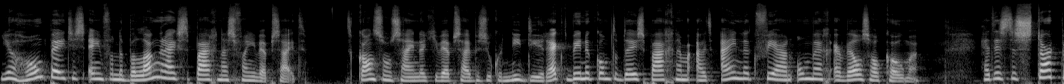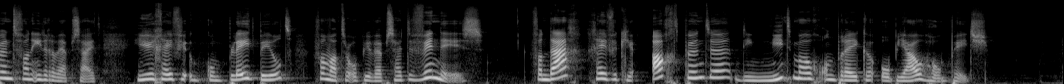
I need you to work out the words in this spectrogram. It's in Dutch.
Je homepage is een van de belangrijkste pagina's van je website. Het kan soms zijn dat je websitebezoeker niet direct binnenkomt op deze pagina, maar uiteindelijk via een omweg er wel zal komen. Het is de startpunt van iedere website. Hier geef je een compleet beeld van wat er op je website te vinden is. Vandaag geef ik je 8 punten die niet mogen ontbreken op jouw homepage.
